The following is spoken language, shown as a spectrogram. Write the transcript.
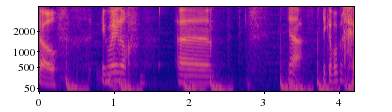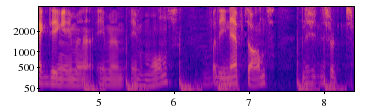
Zo. Ik weet nog... eh, ja, ik heb ook een gek ding in mijn, in mijn, in mijn mond. Van die neptand. En er zit een soort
